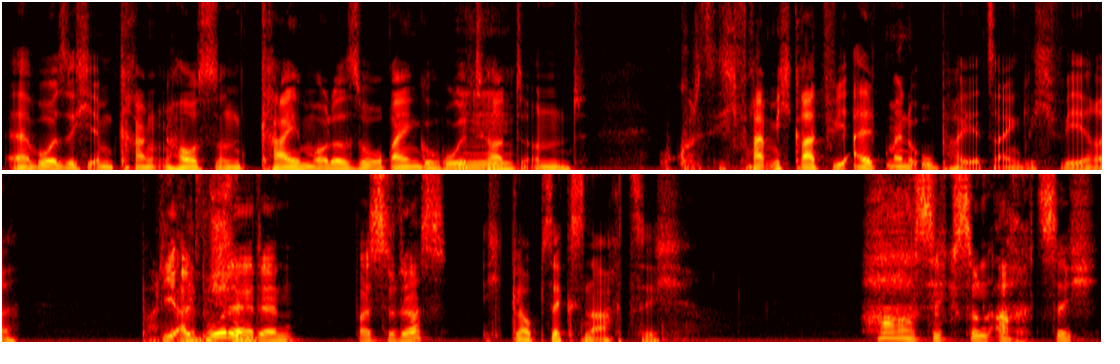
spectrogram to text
äh, wo er sich im Krankenhaus so einen Keim oder so reingeholt Mhm. hat. Und oh Gott, ich frage mich gerade, wie alt mein Opa jetzt eigentlich wäre. Boah, Wie alt wurde er denn? Weißt du das? Ich glaube 86. Ha, 86.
